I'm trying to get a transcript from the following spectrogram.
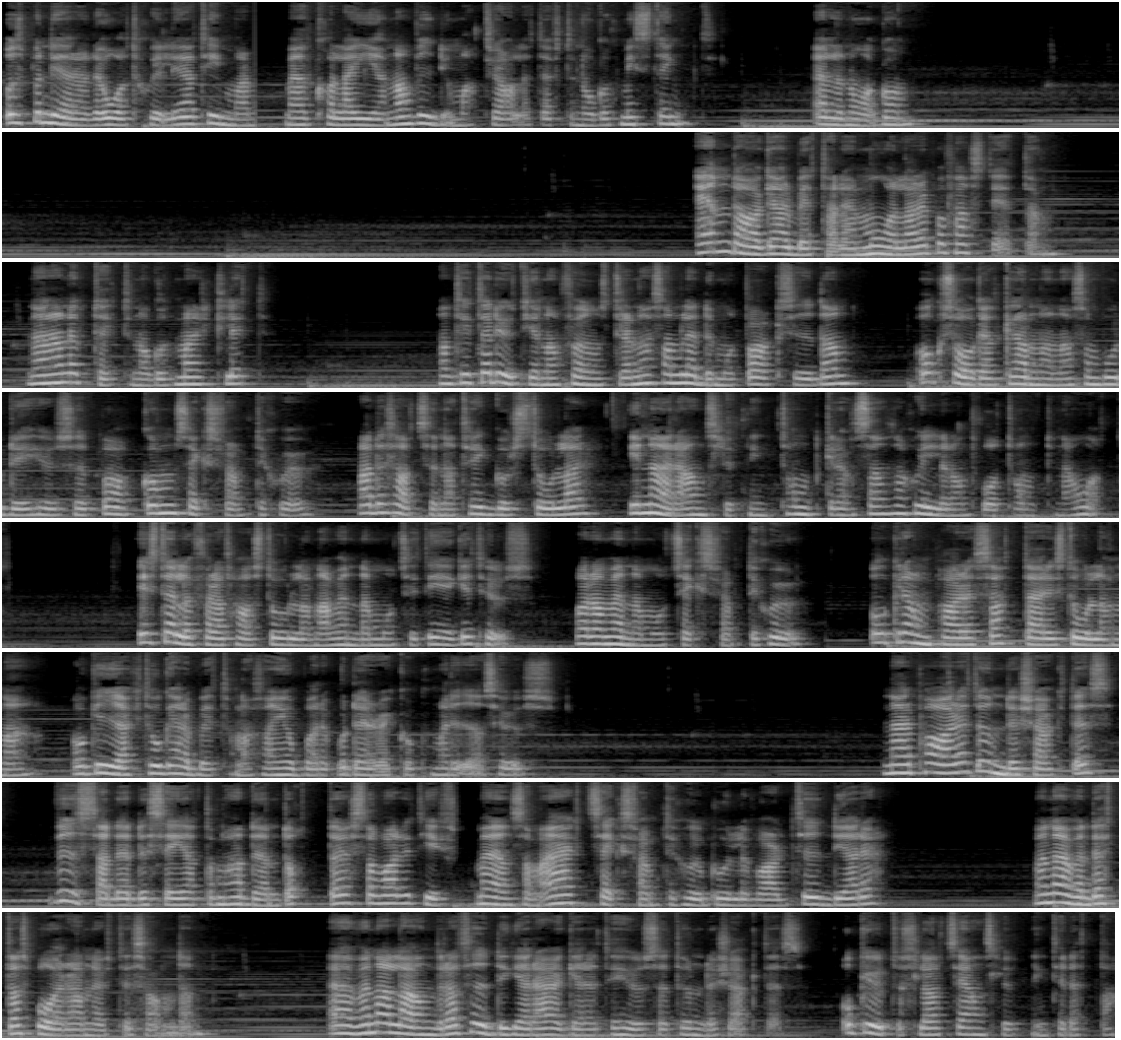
och spenderade åtskilliga timmar med att kolla igenom videomaterialet efter något misstänkt. Eller någon. En dag arbetade en målare på fastigheten när han upptäckte något märkligt. Han tittade ut genom fönstren som ledde mot baksidan och såg att grannarna som bodde i huset bakom 657 hade satt sina trädgårdsstolar i nära anslutning till tomtgränsen som skilde de två tomterna åt. Istället för att ha stolarna vända mot sitt eget hus var de vända mot 657. Och grannparet satt där i stolarna och iakttog arbetarna som jobbade på Derek och Marias hus. När paret undersöktes visade det sig att de hade en dotter som varit gift med en som ägt 657 Boulevard tidigare men även detta spår rann ut i sanden. Även alla andra tidigare ägare till huset undersöktes och uteslöts i anslutning till detta.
